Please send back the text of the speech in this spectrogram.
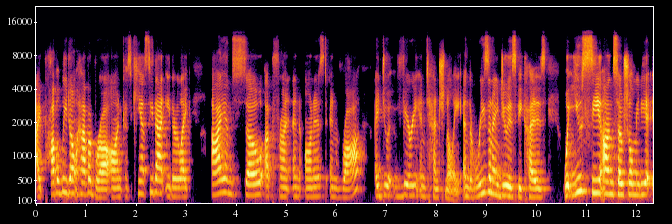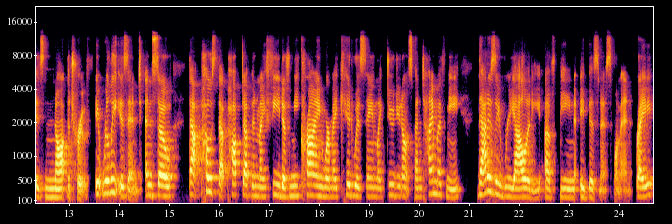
I probably don't have a bra on because you can't see that either. Like I am so upfront and honest and raw. I do it very intentionally. And the reason I do is because what you see on social media is not the truth. It really isn't. And so that post that popped up in my feed of me crying where my kid was saying like dude you don't spend time with me that is a reality of being a businesswoman right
